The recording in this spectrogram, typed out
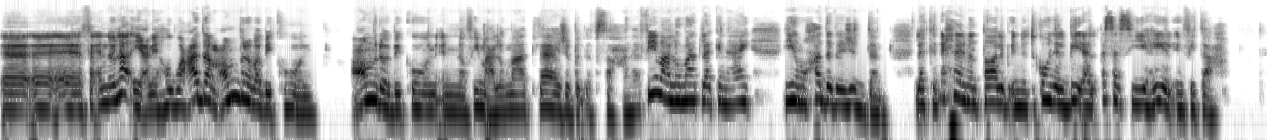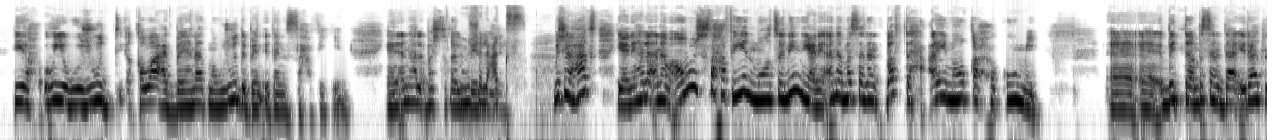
آه، فإنه لا يعني هو عدم عمره ما بيكون عمره بيكون إنه في معلومات لا يجب الإفصاح عنها، في معلومات لكن هاي هي محددة جدا، لكن إحنا بنطالب إنه تكون البيئة الأساسية هي الانفتاح. هي هي وجود قواعد بيانات موجودة بين ايدين الصحفيين. يعني أنا هلأ بشتغل مش بال... العكس. مش العكس. يعني هلأ أنا أو مش صحفيين مواطنين. يعني أنا مثلا بفتح أي موقع حكومي. بدنا مثلا دائرات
